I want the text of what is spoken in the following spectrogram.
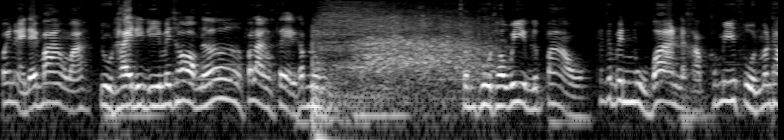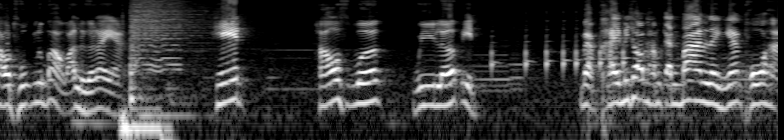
ไปไหนได้บ้างวะ อยู่ไทยดีๆ ไม่ชอบเนอะฝรั่งเศสครับลุงชมพูทวีปหรือเปล่า ถ้าจะเป็นหมู่บ้านนะครับเขามีศูนย์บรรเทาทุกข์หรือเปล่าวะหรืออะไรอะ Head Housework We Love It แบบใครไม่ชอบทำกันบ้านอะไรอย่างเงี้ยโทรหา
